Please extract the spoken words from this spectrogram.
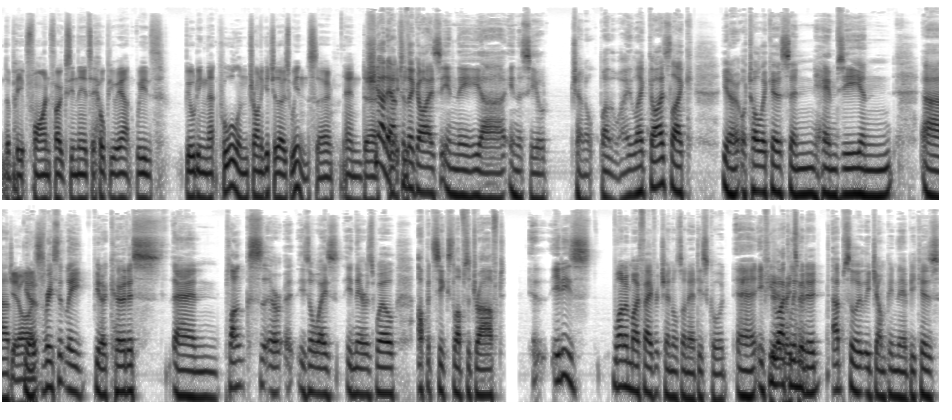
the fine folks in there to help you out with building that pool and trying to get you those wins. So and uh, Shout out if to you- the guys in the uh, in the sealed channel, by the way. Like guys like you know Autolycus and Hemsey and uh, you know, recently you know Curtis and Plunks are, is always in there as well. Up at six loves a draft. It is one of my favorite channels on our Discord, and if you Yeah, like me too. limited, absolutely jump in there because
